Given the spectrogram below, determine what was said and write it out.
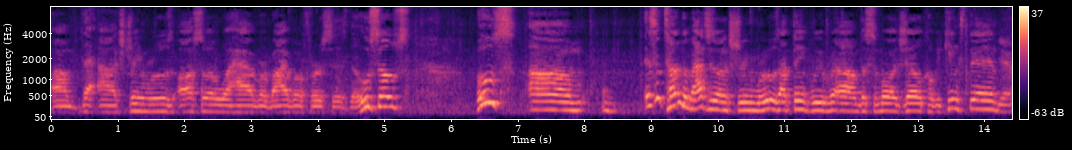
Um, that uh, Extreme Rules also will have Revival versus the Usos. Us. Um, it's a ton of matches on Extreme Rules. I think we've um, the Samoa Joe, Kofi Kingston, Yeah.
